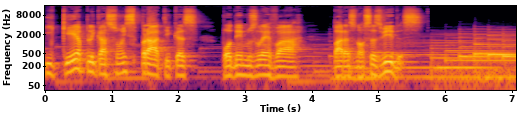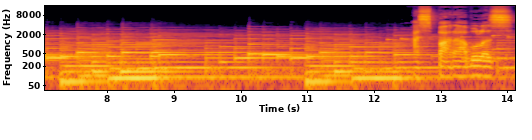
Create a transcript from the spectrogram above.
E que aplicações práticas podemos levar para as nossas vidas? as parábolas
